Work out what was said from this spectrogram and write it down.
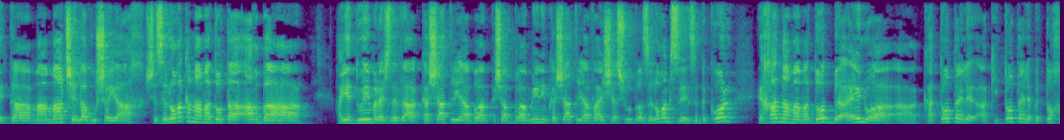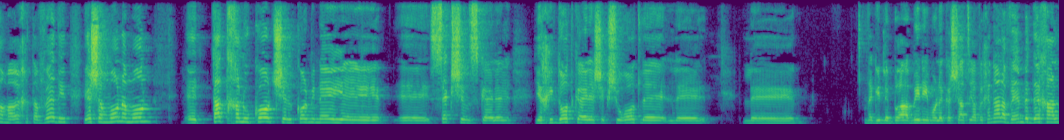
את המעמד שאליו הוא שייך, שזה לא רק המעמדות הארבע הידועים האלה, שזה הקשטריה, שהברמינים, קשטריה, ויישיה, שודרה, זה לא רק זה, זה בכל אחד מהמעמדות האלו, הכתות האלה, הכיתות האלה בתוך המערכת הוודית, יש המון המון תת חלוקות של כל מיני סקשנס uh, uh, כאלה, יחידות כאלה שקשורות ל... ל, ל נגיד לברהמינים או לקשטריה וכן הלאה, והם בדרך כלל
